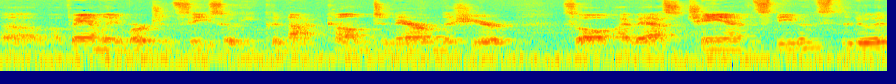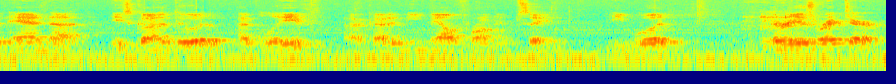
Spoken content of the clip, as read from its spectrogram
uh, a family emergency, so he could not come to NARAM this year. So I've asked Chan Stevens to do it, and uh, he's going to do it, I believe. I got an email from him saying he would. There he is, right there.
